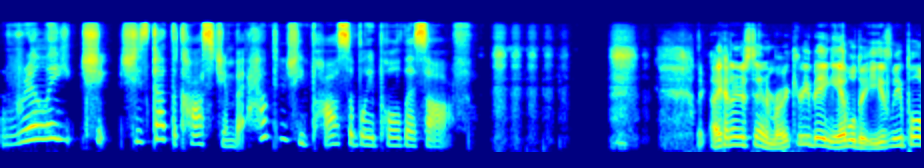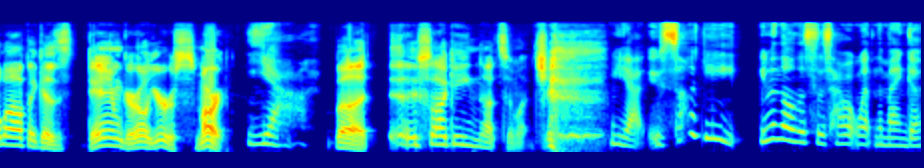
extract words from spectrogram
really, she she's got the costume, but how can she possibly pull this off? like I can understand Mercury being able to easily pull it off because, damn girl, you're smart. Yeah. But Usagi, not so much. yeah, Usagi, even though this is how it went in the manga,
